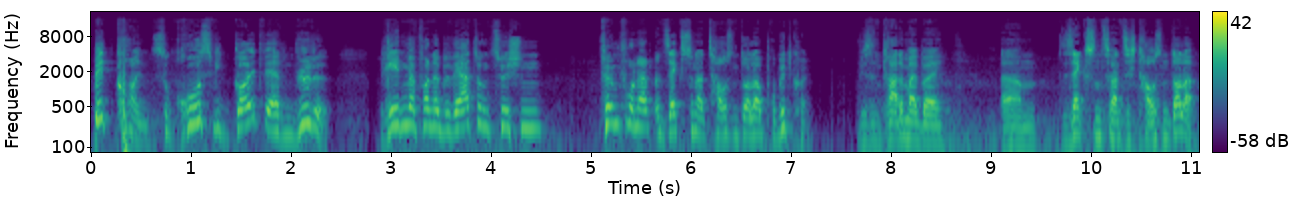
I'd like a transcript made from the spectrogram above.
Bitcoin so groß wie Gold werden würde, reden wir von einer Bewertung zwischen 500 und 600.000 Dollar pro Bitcoin. Wir sind gerade mal bei ähm, 26.000 Dollar.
